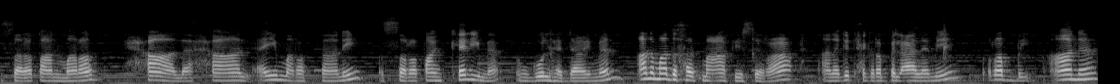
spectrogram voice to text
السرطان مرض حالة حال أي مرض ثاني. السرطان كلمة نقولها دايما. أنا ما دخلت معاه في صراع. أنا قلت حق رب العالمين ربي أنا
